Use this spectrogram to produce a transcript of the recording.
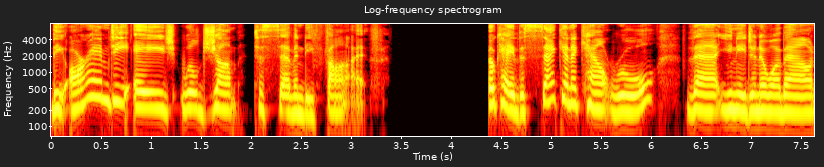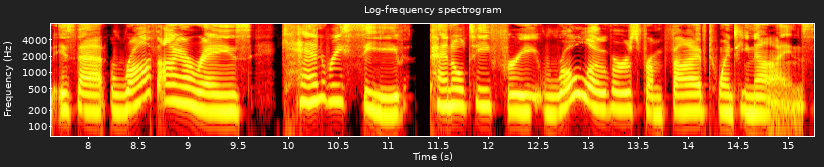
the RMD age will jump to 75. Okay, the second account rule that you need to know about is that Roth IRAs can receive penalty free rollovers from 529s.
